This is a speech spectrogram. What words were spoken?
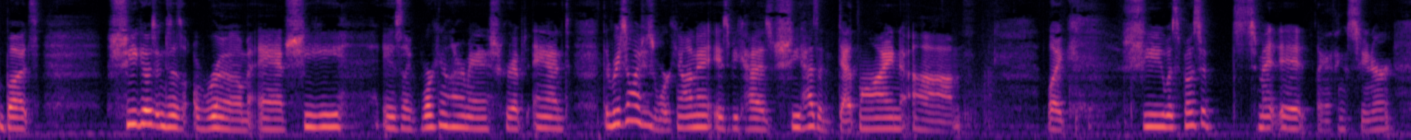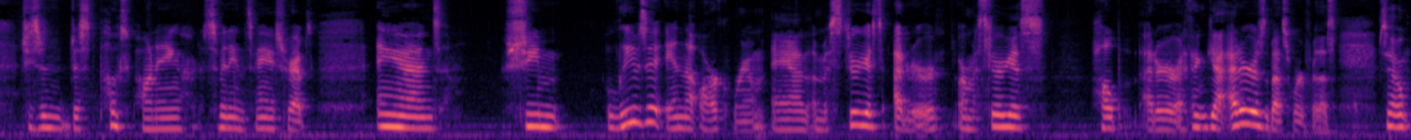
but she goes into this room and she is like working on her manuscript and the reason why she's working on it is because she has a deadline um like she was supposed to submit it like I think sooner. She's been just postponing submitting this manuscript, and she leaves it in the ARC room, and a mysterious editor or mysterious help editor, I think yeah, editor is the best word for this. So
